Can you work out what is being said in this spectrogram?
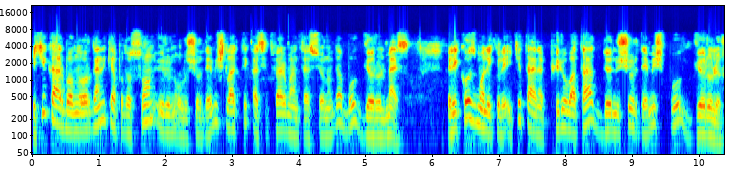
İki karbonlu organik yapıda son ürün oluşur demiş. Laktik asit fermentasyonunda bu görülmez. Glikoz molekülü iki tane pürüvata dönüşür demiş. Bu görülür.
